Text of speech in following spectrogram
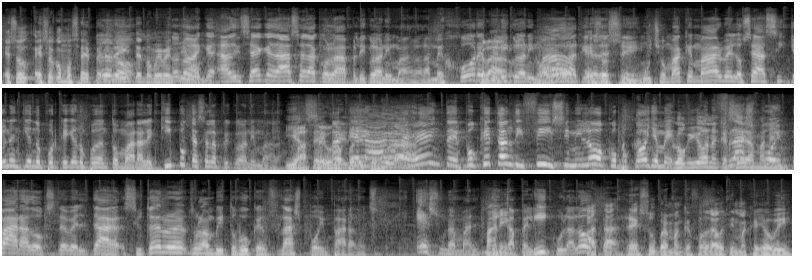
Eso es como ser No, no, PLDista en no, 2021. no, hay que, a DC hay que dársela con la película animada. La mejor Claro. película animada No, la tiene eso DC. sí. Mucho más que Marvel. O sea, si, yo no entiendo por qué ellos no pueden tomar al equipo que hace la película animada. y hacer una ¿Para qué la película. de gente? ¿Por qué tan difícil, mi loco? Porque, óyeme, Los guiones que Flashpoint. Paradox, de verdad. Si ustedes no, no lo han visto, busquen Flashpoint Paradox. Es una maldita Manín. película, loco. Hasta Red Superman, que fue de la última que yo vi.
